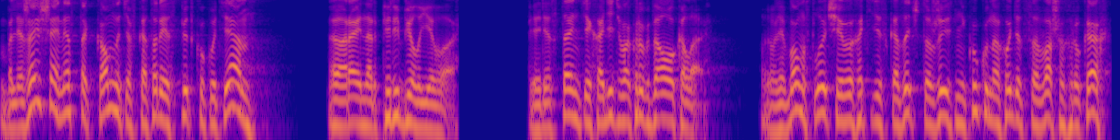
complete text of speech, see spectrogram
Ближайшее место к комнате, в которой спит Кукутян... А Райнер перебил его. «Перестаньте ходить вокруг да около. В любом случае вы хотите сказать, что жизнь Куку находится в ваших руках,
